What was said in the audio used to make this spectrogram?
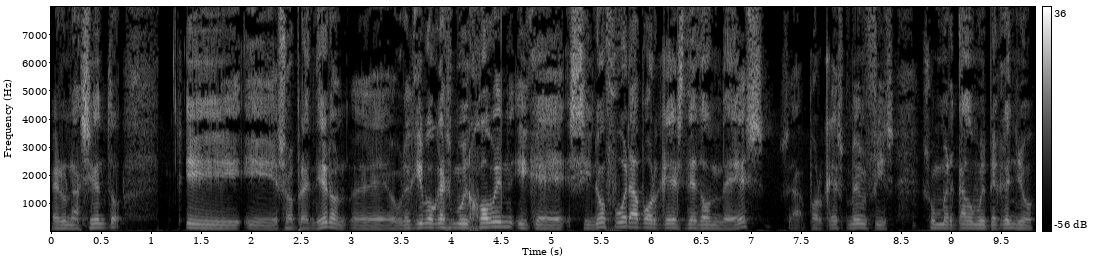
en un asiento y, sorprendieron. Eh, un equipo que es muy joven y que si no fuera porque es de donde es, o sea, porque es Memphis, es un mercado muy pequeño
